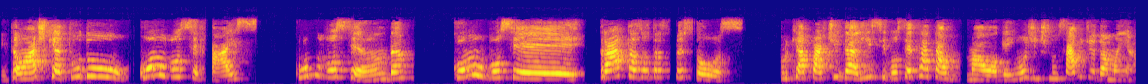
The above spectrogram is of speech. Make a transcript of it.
Então, acho que é tudo como você faz, como você anda, como você trata as outras pessoas. Porque a partir dali, se você tratar mal alguém hoje, a gente não sabe o dia da manhã.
